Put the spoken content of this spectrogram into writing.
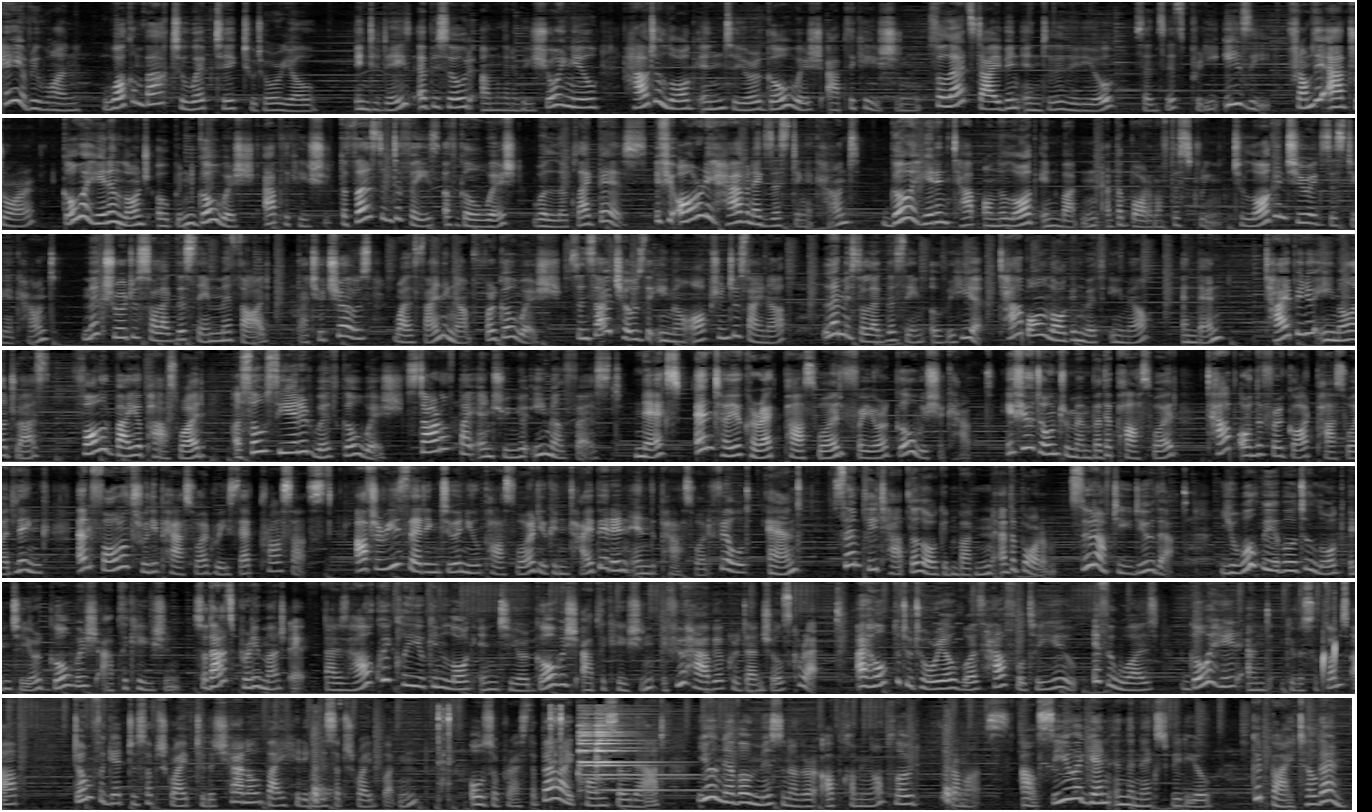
Hey everyone, welcome back to WebTech tutorial. In today's episode, I'm going to be showing you how to log into your GoWish application. So let's dive in into the video since it's pretty easy. From the app drawer, go ahead and launch open GoWish application. The first interface of GoWish will look like this. If you already have an existing account, go ahead and tap on the login button at the bottom of the screen. To log into your existing account, make sure to select the same method that you chose while signing up for GoWish. Since I chose the email option to sign up, let me select the same over here. Tap on login with email and then type in your email address followed by your password associated with GoWish. Start off by entering your email first. Next, enter your correct password for your GoWish account. If you don't remember the password, tap on the Forgot Password link and follow through the password reset process. After resetting to a new password, you can type it in in the password field and simply tap the login button at the bottom. Soon after you do that, you will be able to log into your GoWish application. So that's pretty much it. That is how quickly you can log into your GoWish application if you have your credentials correct. I hope the tutorial was helpful to you. If it was, go ahead and give us a thumbs up. Don't forget to subscribe to the channel by hitting the subscribe button. Also press the bell icon so that you'll never miss another upcoming upload from us. I'll see you again in the next video. Goodbye till then.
